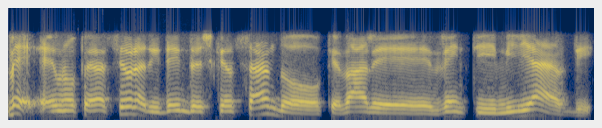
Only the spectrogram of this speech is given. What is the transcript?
Beh, è un'operazione ridendo e scherzando che vale 20 miliardi,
